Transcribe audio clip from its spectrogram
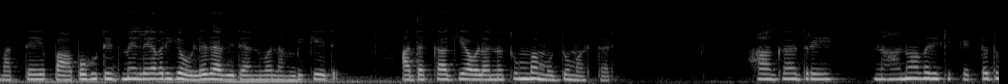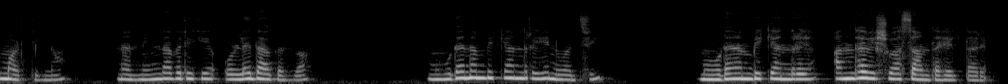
ಮತ್ತೆ ಪಾಪ ಹುಟ್ಟಿದ ಮೇಲೆ ಅವರಿಗೆ ಒಳ್ಳೆಯದಾಗಿದೆ ಅನ್ನುವ ನಂಬಿಕೆ ಇದೆ. ಅದಕ್ಕಾಗಿ ಅವಳನ್ನು ತುಂಬ ಮುದ್ದು ಮಾಡ್ತಾರೆ. ಹಾಗಾದರೆ ನಾನು ಅವರಿಗೆ ಕೆಟ್ಟದ್ದು ಮಾಡ್ತೀನಾ? ನನ್ನಿಂದ ಅವರಿಗೆ ಒಳ್ಳೆಯದಾಗಲ್ವಾ? ಮೂಢನಂಬಿಕೆ ಅಂದರೆ ಏನು ಅಜ್ಜಿ? ಮೂಢನಂಬಿಕೆ ಅಂದರೆ ಅಂಧವಿಶ್ವಾಸ ಅಂತ ಹೇಳ್ತಾರೆ.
